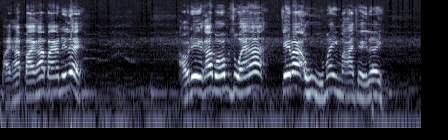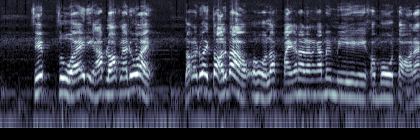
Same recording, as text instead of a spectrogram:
ไปครับไปครับไปกันเรื่อยๆเอาดีครับผมสวยฮะเจ๊มาโอ้โหไม่มาเฉยเลยสิบสวยดิครับล็อกแล้วด้วย ล็อกแล้วด้วยต่อหรือเปล่าโอ้โหล็อกไปก็เท่านั้นครับไม่มีคอมโบต่อนะ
